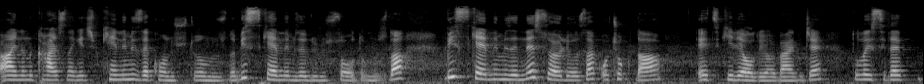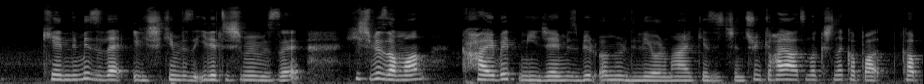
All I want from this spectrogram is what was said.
aynanın karşısına geçip kendimizle konuştuğumuzda, biz kendimize dürüst olduğumuzda, biz kendimize ne söylüyorsak o çok daha etkili oluyor bence. Dolayısıyla kendimizle ilişkimizi, iletişimimizi hiçbir zaman kaybetmeyeceğimiz bir ömür diliyorum herkes için. Çünkü hayatın akışına kapa, kap,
